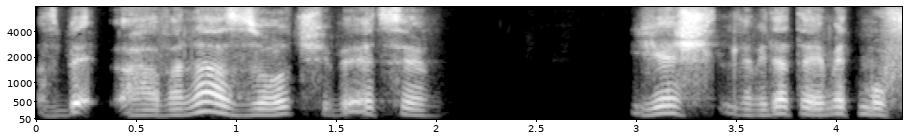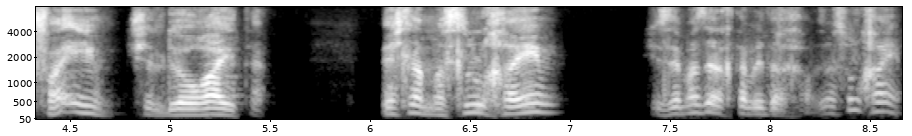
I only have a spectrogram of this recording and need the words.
אז ההבנה הזאת שבעצם יש למידת האמת מופעים של דאורייתא, ויש לה מסלול חיים, כי זה מה זה הלכת בדרכיו? זה מסלול חיים,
